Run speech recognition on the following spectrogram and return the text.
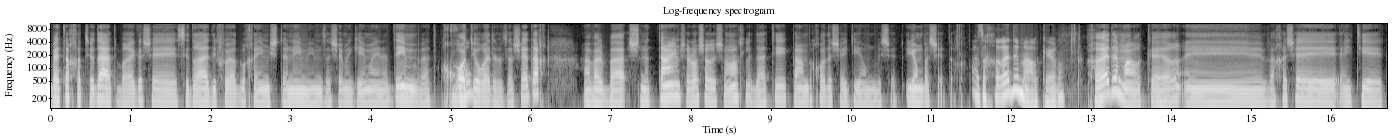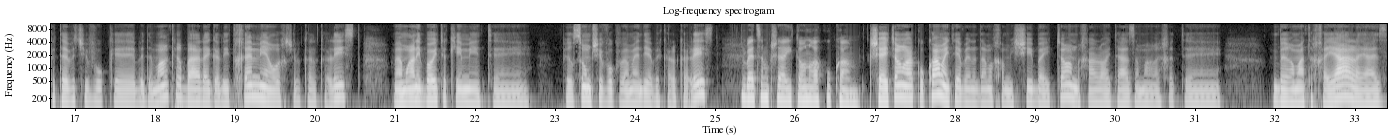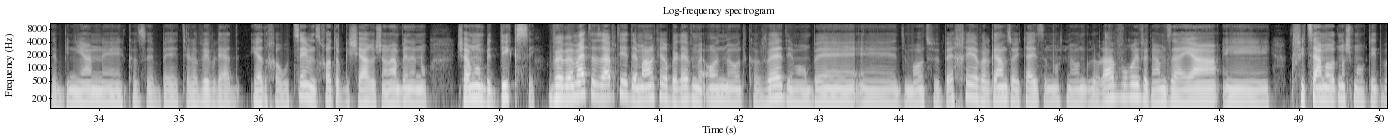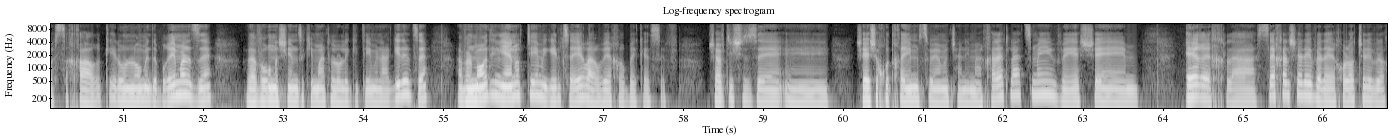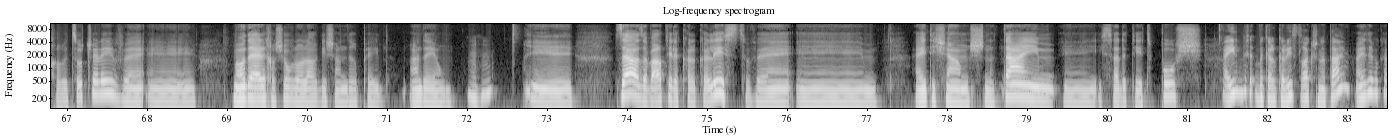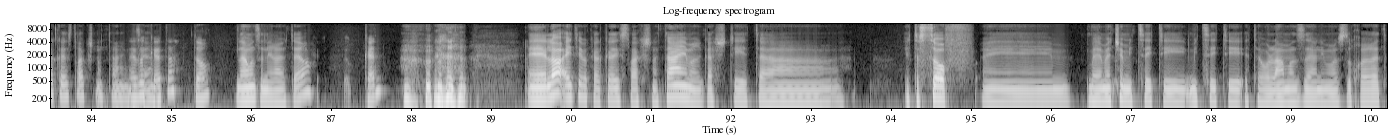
בטח את יודעת, ברגע שסדרי העדיפויות בחיים משתנים עם זה שמגיעים הילדים, ואת פחות. יורדת לשטח, אבל בשנתיים, שלוש הראשונות, לדעתי, פעם בחודש הייתי יום, בשט... יום בשטח. אז אחרי דה מרקר, אחרי דה מרקר, אה, ואחרי שהייתי כתבת שיווק אה, בדה מרקר, באה אליי גלית חמי, העורך של כלכליסט, ואמרה לי, בואי תקימי את אה, פרסום שיווק ומדיה בכלכליסט. בעצם כשהעיתון רק הוקם. כשהעיתון רק הוקם, הייתי הבן אדם החמישי בעיתון, בכלל לא הייתה אז המערכת אה, ברמת החייל, היה איזה בניין אה, כזה בתל אביב ליד יד חרוצים. אני זוכרת את הפגישה הראשונה בינינו, ישבנו בדיקסי. ובאמת עזבתי את דה מרקר בלב מאוד מאוד כבד, עם הרבה אה, דמעות ובכי, אבל גם זו הייתה הזדמנות מאוד גדולה עבורי, וגם זה היה אה, קפיצה מאוד משמעותית בשכר. כאילו לא מדברים על זה, ועבור נשים זה כמעט לא לגיטימי להגיד את זה, אבל מאוד עניין אותי מגיל צעיר להרוויח הרבה כסף. חשבתי שזה, אה, שיש איכות חיים מסוימת שאני מאחלת לעצמי, ויש אה, ערך לשכל שלי וליכולות שלי ולחריצות שלי, ומאוד היה לי חשוב לא להרגיש underpaid עד היום. אה, זהו, אז עברתי לכלכליסט, הייתי שם שנתיים, אה, ייסדתי את פוש. היית בכלכליסט רק שנתיים? הייתי בכלכליסט רק שנתיים. איזה כן. קטע? טוב, למה זה נראה יותר? כן. אה, לא, הייתי בכלכליסט רק שנתיים, הרגשתי את, ה... את הסוף. אה, באמת שמיציתי מיציתי את העולם הזה, אני ממש זוכרת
